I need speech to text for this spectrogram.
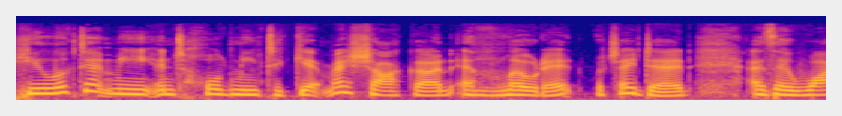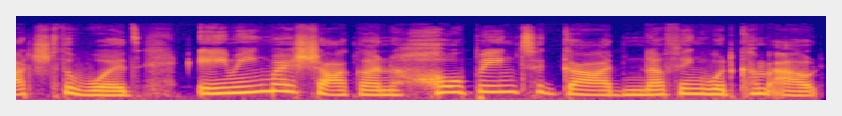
He looked at me and told me to get my shotgun and load it, which I did, as I watched the woods, aiming my shotgun, hoping to God nothing would come out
